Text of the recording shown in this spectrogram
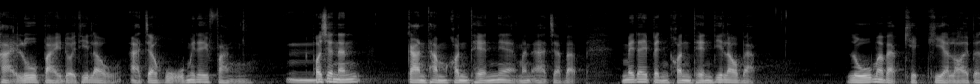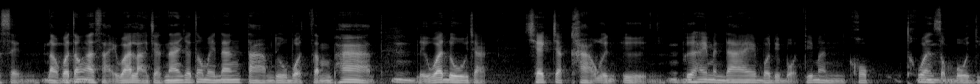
ถ่ายรูปไปโดยที่เราอาจจะหูไม่ได้ฟัง เพราะฉะนั้นการทำคอนเทนต์เนี่ยมันอาจจะแบบไม่ได้เป็นคอนเทนต์ที่เราแบบรู้มาแบบเคลียร์ร้อยเปอร์เซ็นต์เราก็ต้องอาศัยว่าหลังจากนั้นก็ต้องไปนั่งตามดูบทสัมภาษณ์ หรือว่าดูจากเช็คจากข่าวอื่น ๆ เพื่อให้มันได้บริบทที่มันครบถ้วนสมบูรณ์จ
